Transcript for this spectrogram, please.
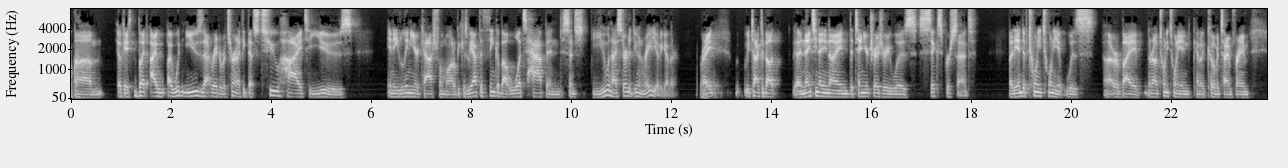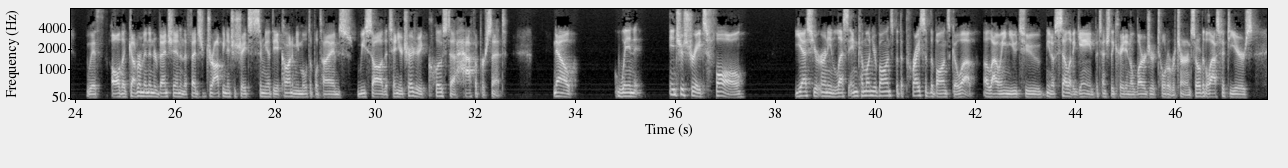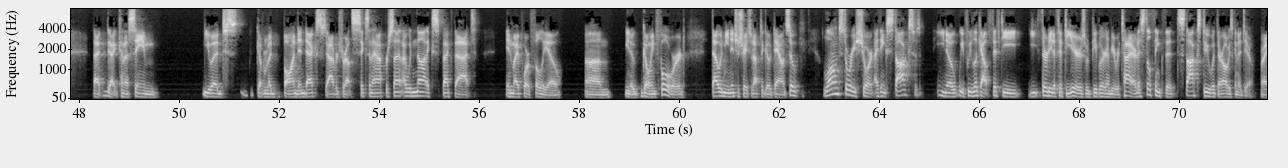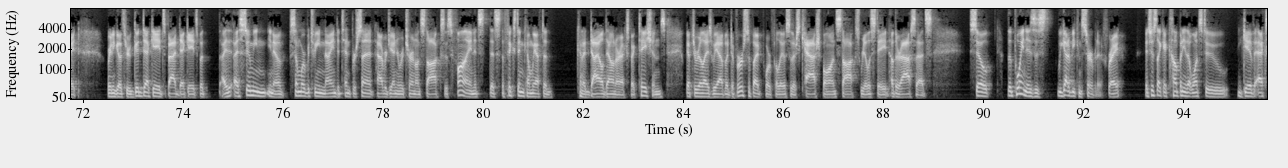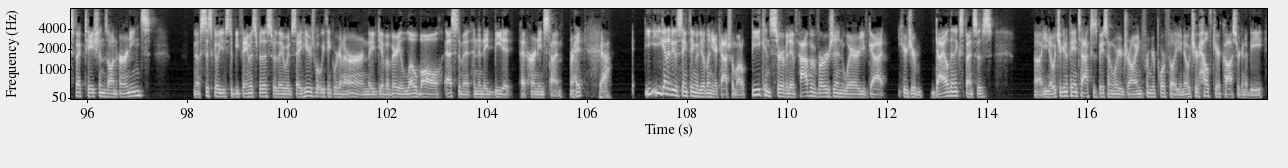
Okay. Um, okay, but I, I wouldn't use that rate of return. I think that's too high to use in a linear cash flow model because we have to think about what's happened since you and I started doing radio together, right? We talked about uh, 1999, the 10 year treasury was 6%. By the end of 2020, it was, uh, or by around 2020 in kind of the COVID timeframe, with all the government intervention and the Fed's dropping interest rates, stimulate the economy multiple times, we saw the 10 year treasury close to half a percent. Now, when interest rates fall, yes, you're earning less income on your bonds, but the price of the bonds go up, allowing you to, you know, sell at a gain, potentially creating a larger total return. So over the last 50 years, that, that kind of same you had government bond index averaged around six and a half percent. I would not expect that in my portfolio. Um, you know, going forward, that would mean interest rates would have to go down. So, long story short, I think stocks. You know, if we look out 50, 30 to 50 years when people are going to be retired, I still think that stocks do what they're always going to do, right? We're going to go through good decades, bad decades, but I, assuming you know somewhere between nine to ten percent average annual return on stocks is fine. It's that's the fixed income we have to kind of dial down our expectations. We have to realize we have a diversified portfolio. So there's cash, bonds, stocks, real estate, other assets. So the point is, is we got to be conservative, right? It's just like a company that wants to give expectations on earnings know, Cisco used to be famous for this, where they would say, "Here's what we think we're going to earn." They'd give a very low ball estimate, and then they'd beat it at earnings time, right? Yeah. You, you got to do the same thing with your linear cash flow model. Be conservative. Have a version where you've got here's your dialed in expenses. Uh, you know what you're going to pay in taxes based on where you're drawing from your portfolio. You know what your healthcare costs are going to be.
